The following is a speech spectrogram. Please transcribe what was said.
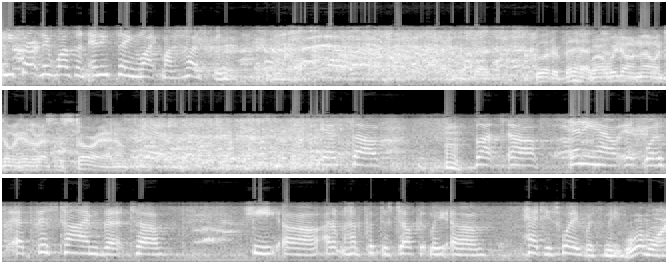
he certainly wasn't anything like my husband. That's good or bad. Well, we don't know until we hear the rest of the story, I don't think. Yes, uh, but uh, anyhow, it was at this time that uh, he, uh, I don't know how to put this delicately, uh, had his way with me. Whoa, boy.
